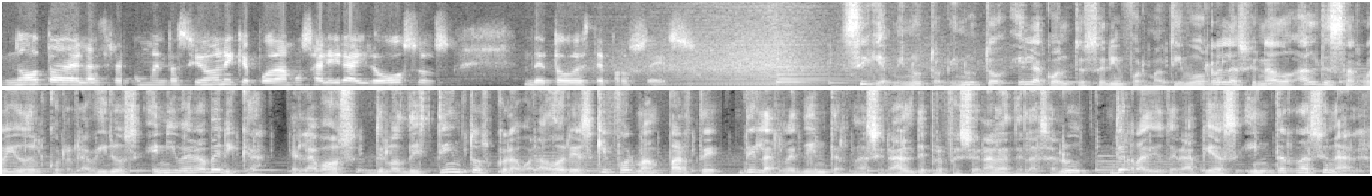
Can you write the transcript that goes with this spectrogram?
nota de las recomendaciones y que podamos salir airosos de todo este proceso. Sigue minuto a minuto el acontecer informativo relacionado al desarrollo del coronavirus en Iberoamérica, en la voz de los distintos colaboradores que forman parte de la Red Internacional de Profesionales de la Salud de Radioterapias Internacional.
